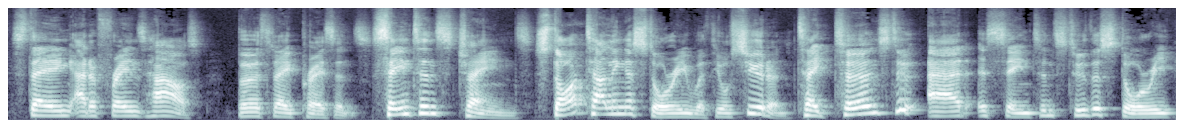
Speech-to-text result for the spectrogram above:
staying at a friend's house, birthday presents. Sentence chains. Start telling a story with your student. Take turns to add a sentence to the story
